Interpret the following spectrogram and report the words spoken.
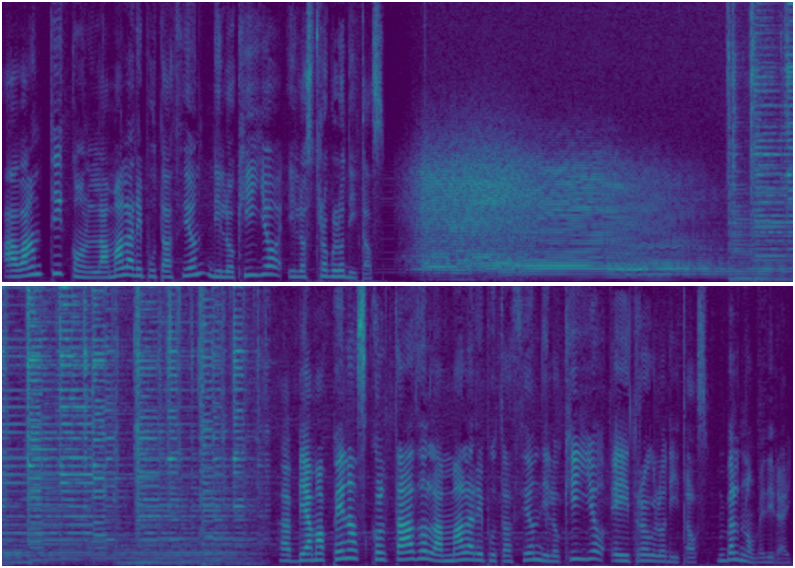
avanti con la mala reputación di Loquillo y los trogloditas. Abbiamo appena ascoltato la mala reputazione di Loquillo e i Trogloditas. Un bel nome, direi.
